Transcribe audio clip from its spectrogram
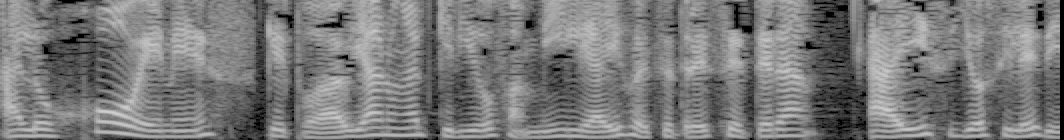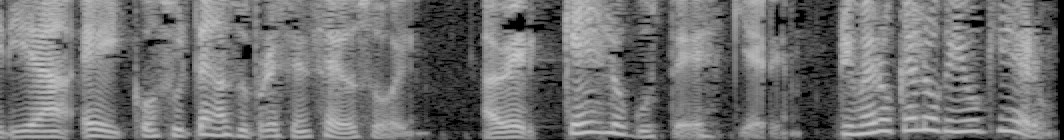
A los jóvenes que todavía no han adquirido familia, hijos, etcétera, etcétera, ahí yo sí les diría, hey, consulten a su presencia yo soy a ver, ¿qué es lo que ustedes quieren? Primero, ¿qué es lo que yo quiero?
